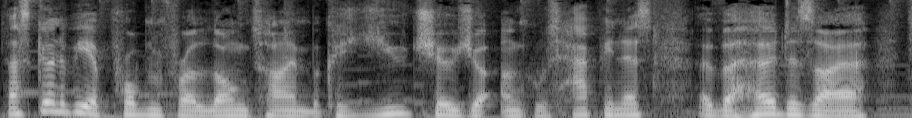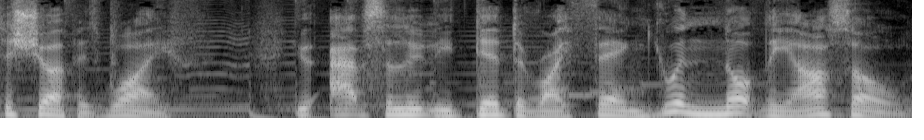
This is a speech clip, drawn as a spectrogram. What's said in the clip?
That's going to be a problem for a long time because you chose your uncle's happiness over her desire to show up his wife. You absolutely did the right thing. You are not the asshole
